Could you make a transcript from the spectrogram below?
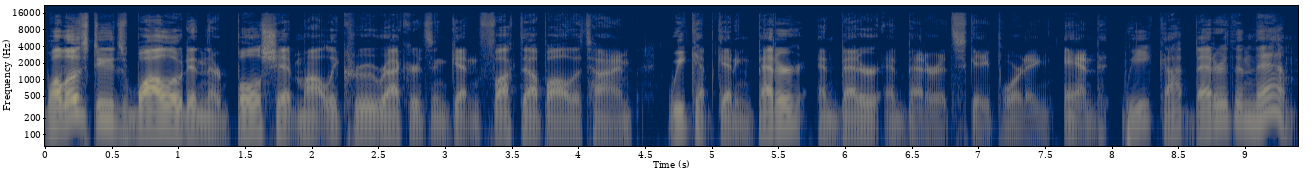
While those dudes wallowed in their bullshit Motley Crue records and getting fucked up all the time, we kept getting better and better and better at skateboarding. And we got better than them.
